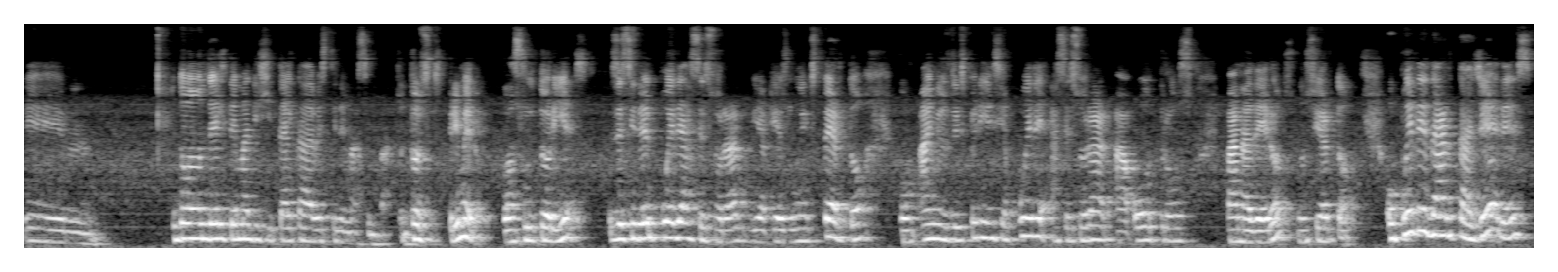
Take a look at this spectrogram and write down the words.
eh, donde el tema digital cada vez tiene más impacto. Entonces, primero, consultorías, es decir, él puede asesorar, ya que es un experto con años de experiencia, puede asesorar a otros panaderos, ¿no es cierto? O puede dar talleres,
